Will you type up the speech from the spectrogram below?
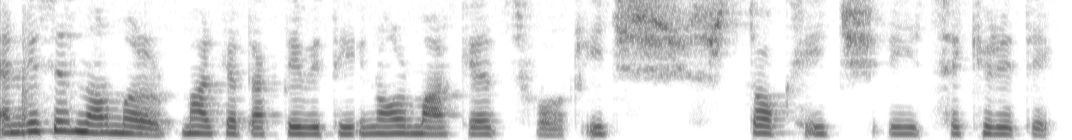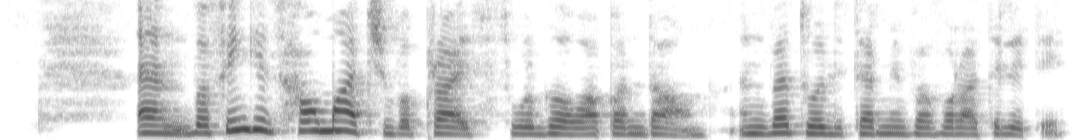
And this is normal market activity in all markets for each stock, each, each security. And the thing is how much the price will go up and down, and that will determine the volatility.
